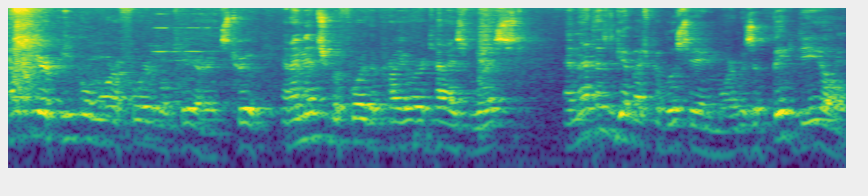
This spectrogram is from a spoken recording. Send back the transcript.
Healthier people, more affordable care, it's true. And I mentioned before the prioritized list, and that doesn't get much publicity anymore. It was a big deal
